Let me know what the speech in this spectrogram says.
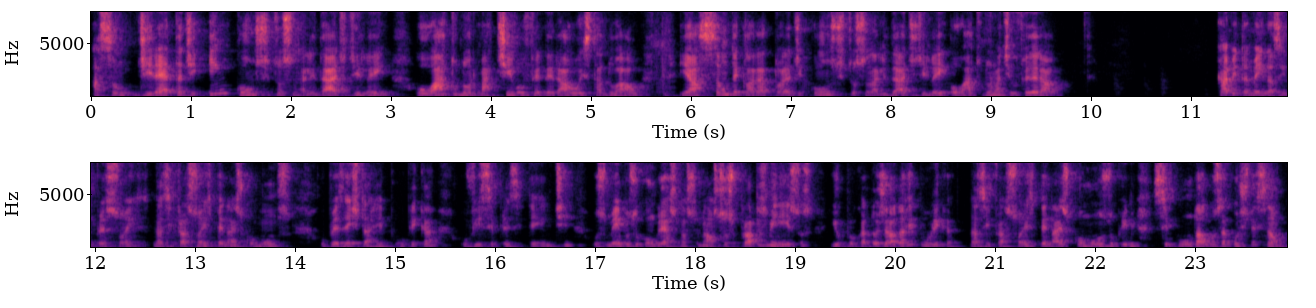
ação direta de inconstitucionalidade de lei ou ato normativo federal ou estadual e a ação declaratória de constitucionalidade de lei ou ato normativo federal. Cabe também nas, impressões, nas infrações penais comuns o presidente da República, o vice-presidente, os membros do Congresso Nacional, seus próprios ministros e o Procurador-Geral da República, nas infrações penais comuns do crime, segundo a luz da Constituição.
